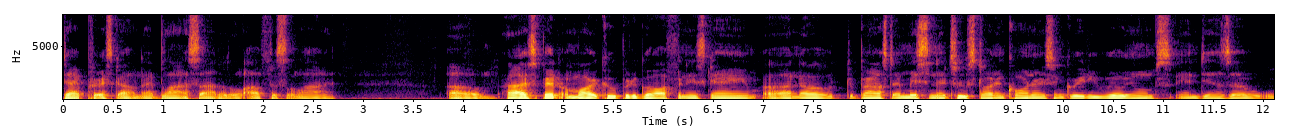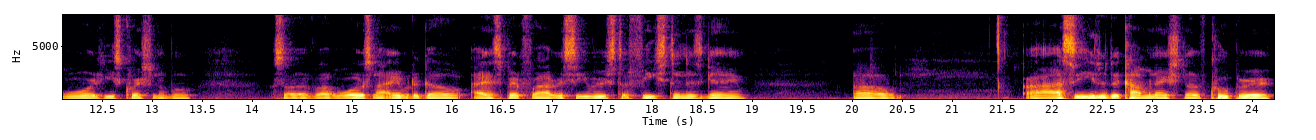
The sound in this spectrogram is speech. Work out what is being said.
Dak Prescott on that blind side of the offensive line. Um, I expect Amari Cooper to go off in this game. Uh, I know the Browns are missing their two starting corners and Greedy Williams and Denzel Ward. He's questionable. So if uh, Ward's not able to go, I expect five receivers to feast in this game. Um, I see either the combination of Cooper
